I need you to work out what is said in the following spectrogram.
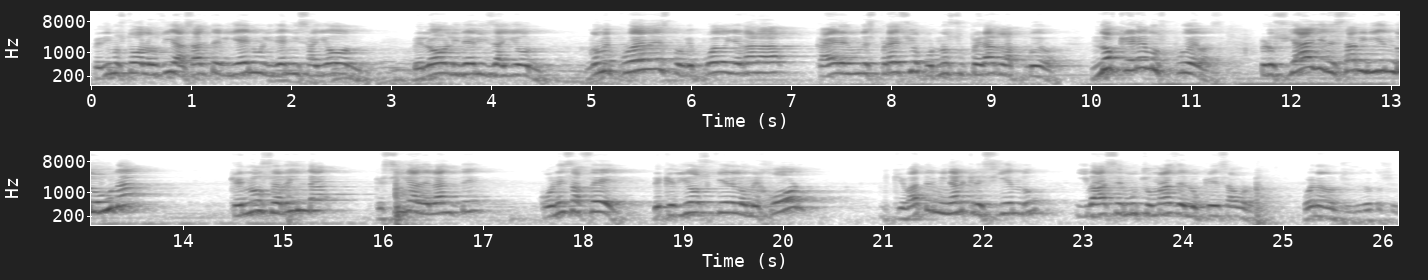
Pedimos todos los días, salte bien, ulide nisayón, veló ulide bizayón. No me pruebes porque puedo llegar a caer en un desprecio por no superar la prueba. No queremos pruebas, pero si alguien está viviendo una, que no se rinda, que siga adelante con esa fe de que Dios quiere lo mejor y que va a terminar creciendo y va a ser mucho más de lo que es ahora. Buenas noches, Besat Hashem.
